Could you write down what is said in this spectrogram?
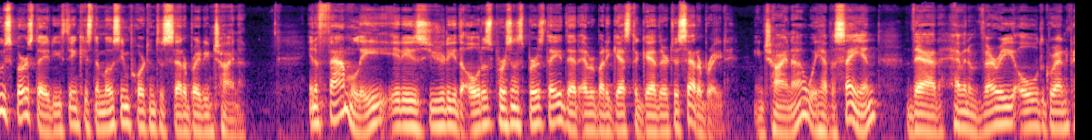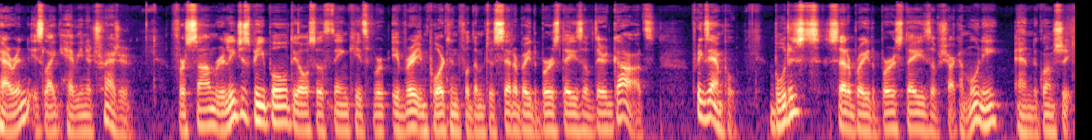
Whose birthday do you think is the most important to celebrate in China? In a family, it is usually the oldest person's birthday that everybody gets together to celebrate. In China, we have a saying that having a very old grandparent is like having a treasure. For some religious people, they also think it's very important for them to celebrate the birthdays of their gods. For example, Buddhists celebrate the birthdays of Shakyamuni and Guanshi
